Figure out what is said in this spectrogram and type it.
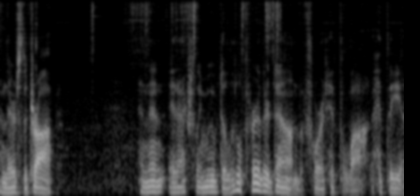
And there's the drop. And then it actually moved a little further down before it hit the lock, hit the, uh,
